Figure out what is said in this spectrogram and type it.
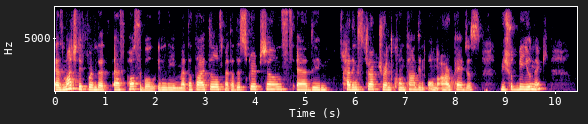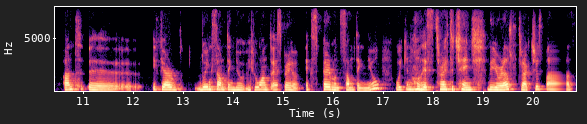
as much different as possible in the meta titles meta descriptions uh, the heading structure and content in, on our pages. We should be unique. And uh, if you are doing something new, if you want to exper experiment something new, we can always try to change the URL structures. But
